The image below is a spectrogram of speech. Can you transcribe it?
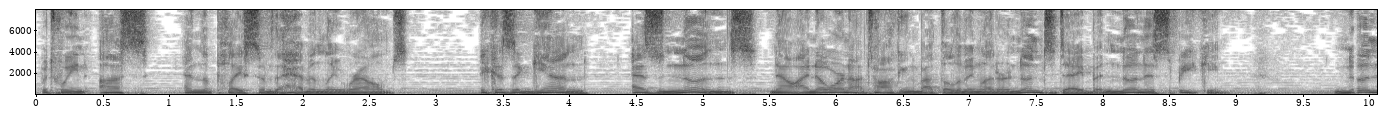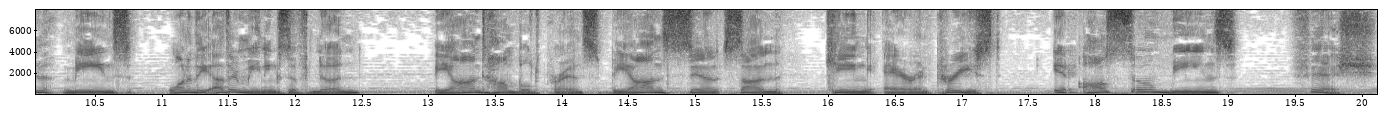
between us and the place of the heavenly realms? Because again, as nuns, now I know we're not talking about the living letter nun today, but nun is speaking. Nun means one of the other meanings of nun, beyond humbled prince, beyond son, king, heir, and priest, it also means fish.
